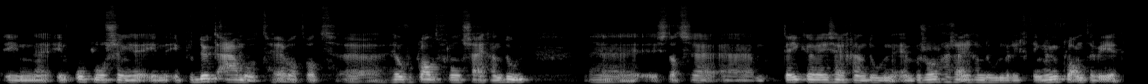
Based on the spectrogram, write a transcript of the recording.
in, in oplossingen, in, in productaanbod. Hè, wat wat heel veel klanten van ons zijn gaan doen is dat ze uh, takeaway zijn gaan doen en bezorger zijn gaan doen richting hun klanten weer.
